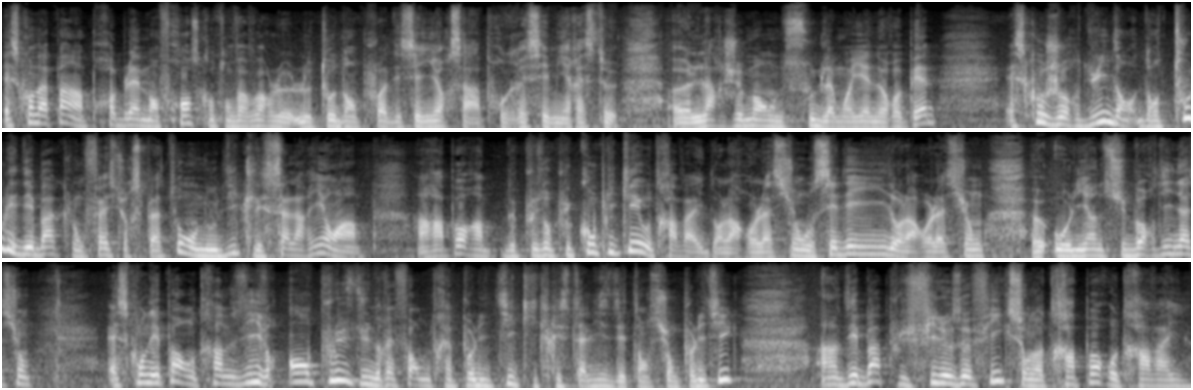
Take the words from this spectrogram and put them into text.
Est-ce qu'on n'a pas un problème en France quand on va voir le, taux d'emploi des seniors? Ça a progressé, mais il reste largement en dessous de la moyenne européenne. Est-ce qu'aujourd'hui, dans, tous les débats que l'on fait sur ce plateau, on nous dit que les salariés ont un, rapport de plus en plus compliqué au travail, dans la relation au CDI, dans la relation euh, aux liens de subordination. Est-ce qu'on n'est pas en train de vivre, en plus d'une réforme très politique qui cristallise des tensions politiques, un débat plus philosophique sur notre rapport au travail?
